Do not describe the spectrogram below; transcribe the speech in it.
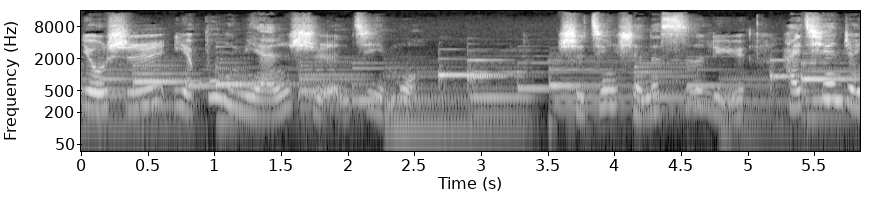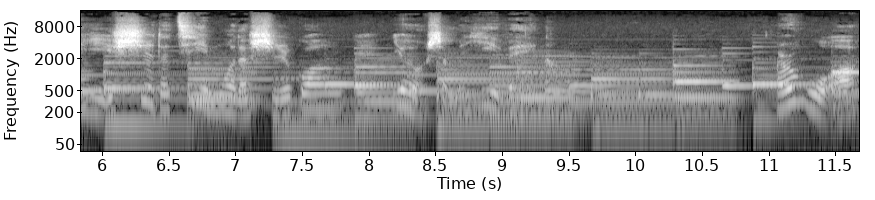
有时也不免使人寂寞。使精神的丝缕还牵着已逝的寂寞的时光，又有什么意味呢？而我。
